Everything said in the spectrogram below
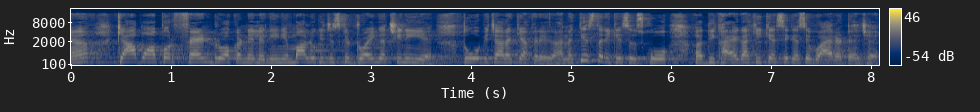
हैं? क्या आप वहाँ पर फ़ैन ड्रॉ करने लगेंगे? मान लो कि जिसकी ड्रॉइंग अच्छी नहीं है तो वो बेचारा क्या करेगा, है ना? किस तरीके से उसको दिखाएगा कि कैसे कैसे वायर अटैच है?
